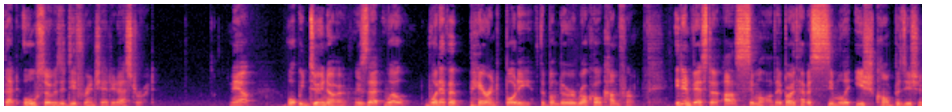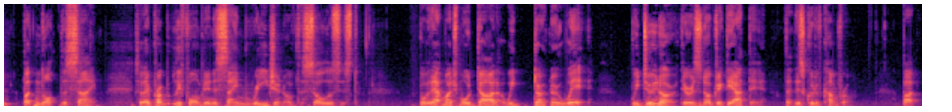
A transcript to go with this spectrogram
that also is a differentiated asteroid. Now, what we do know is that, well, whatever parent body the Bunburra rock hole come from, it and Vesta are similar. They both have a similar-ish composition, but not the same. So they probably formed in the same region of the solar system. But without much more data, we don't know where. We do know there is an object out there that this could have come from, but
